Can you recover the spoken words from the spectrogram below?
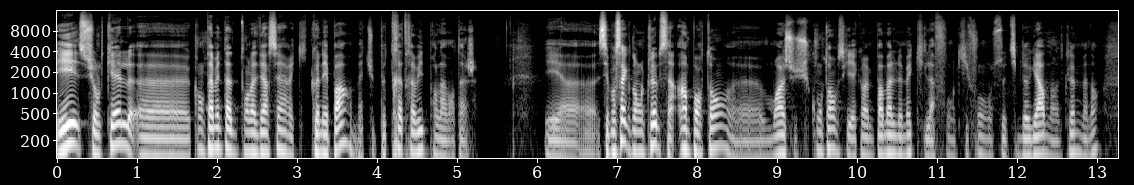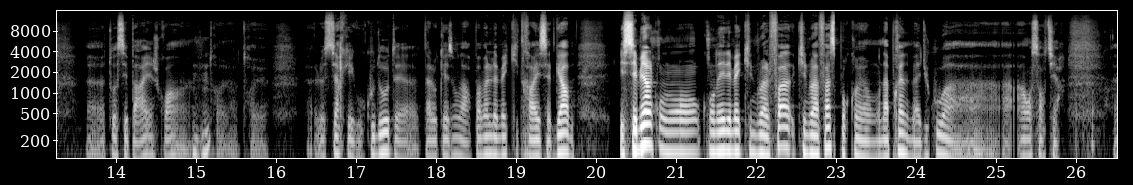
et sur lequel, euh, quand tu amènes ton adversaire et qu'il connaît pas, bah, tu peux très très vite prendre l'avantage. Et euh, c'est pour ça que dans le club, c'est important. Moi, je, je suis content parce qu'il y a quand même pas mal de mecs qui, la font, qui font ce type de garde dans le club maintenant. Toi, c'est pareil, je crois. hein, Mhm. Entre, entre, le cercle et d'autres, tu as l'occasion d'avoir pas mal de mecs qui travaillent cette garde. Et c'est bien qu'on ait des mecs qui nous la, fassent pour qu'on apprenne bah, du coup à, en sortir. Euh,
